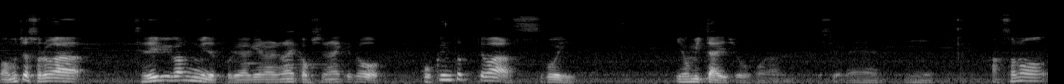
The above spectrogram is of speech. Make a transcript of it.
まあ、もちろんそれはテレビ番組で取り上げられないかもしれないけど、僕にとってはすごい読みたい情報なんですよね。うん、あその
